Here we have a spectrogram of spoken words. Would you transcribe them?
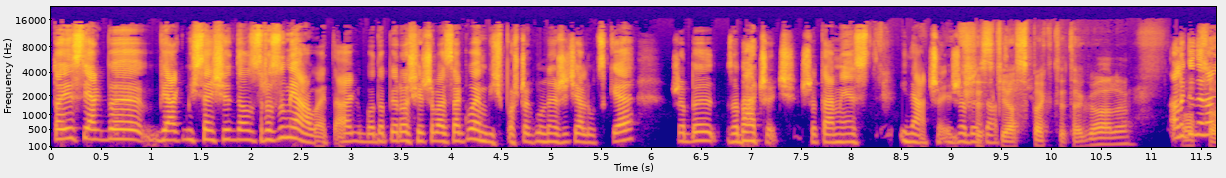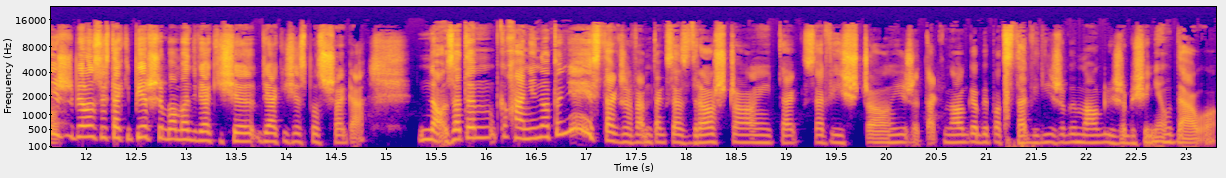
to jest jakby w jakimś sensie no, zrozumiałe, tak? bo dopiero się trzeba zagłębić w poszczególne życia ludzkie, żeby zobaczyć, że tam jest inaczej. Żeby Wszystkie to... aspekty tego, ale ale generalnie rzecz biorąc, to jest taki pierwszy moment, w jaki, się, w jaki się spostrzega. No, zatem, kochani, no to nie jest tak, że wam tak zazdroszczą i tak zawiszczą i że tak nogę by podstawili, żeby mogli, żeby się nie udało.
